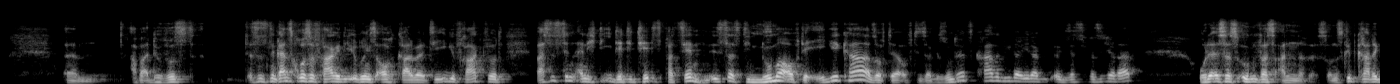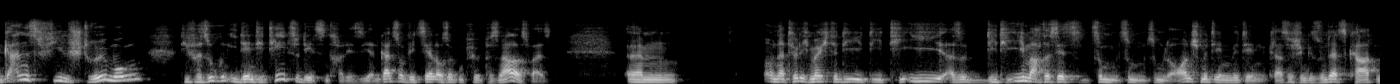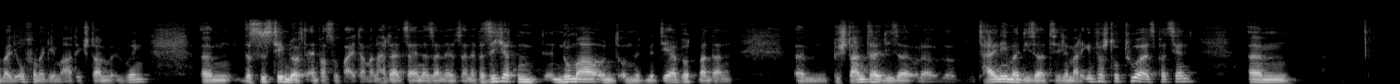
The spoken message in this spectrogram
Ähm, aber du wirst, das ist eine ganz große Frage, die übrigens auch gerade bei der TI gefragt wird. Was ist denn eigentlich die Identität des Patienten? Ist das die Nummer auf der EGK, also auf, der, auf dieser Gesundheitskarte, die da jeder gesetzlich versichert hat? Oder ist das irgendwas anderes? Und es gibt gerade ganz viel Strömungen, die versuchen, Identität zu dezentralisieren, ganz offiziell auch für Personalausweise. Ähm, und natürlich möchte die, die TI, also die TI macht das jetzt zum, zum, zum Launch mit den, mit den klassischen Gesundheitskarten, weil die auch von der Gematik stammen übrigens. Ähm, das System läuft einfach so weiter. Man hat halt seine, seine, seine versicherten Nummer und, und mit, mit der wird man dann ähm, Bestandteil dieser oder Teilnehmer dieser Telematikinfrastruktur als Patient. Ähm,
